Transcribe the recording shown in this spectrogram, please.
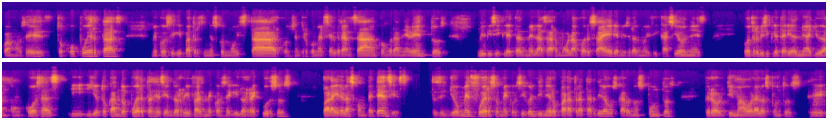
Juan José tocó puertas, me conseguí patrocinios con Movistar, con Centro Comercial Gran San, con Gran Eventos, mis bicicletas me las armó la Fuerza Aérea, me hizo las modificaciones, otras bicicleterías me ayudan con cosas y, yo tocando puertas y haciendo rifas me conseguí los recursos para ir a las competencias. Entonces yo me esfuerzo, me consigo el dinero para tratar de ir a buscar unos puntos, pero a última hora los puntos, eh,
